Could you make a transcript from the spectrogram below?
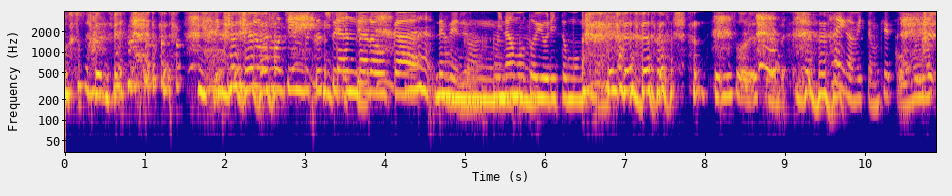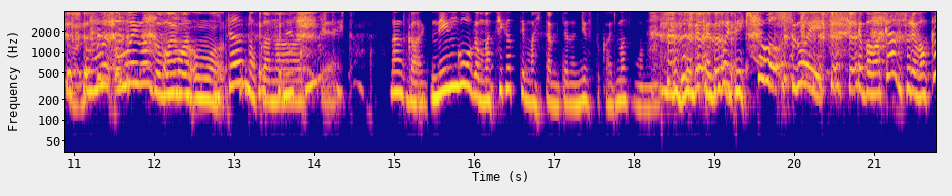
ますよね。歴史上の人物すぎて。いたんだろうか、ねレベル。源頼朝みたいな。本当に そうですよね。大河見ても結構思いますもんね。思います、思います。いたのかなね、ってこの人いたのかなんか、年号が間違ってましたみたいなニュースとかありますもんね。だからすごい適当、すごい、やっぱわかん、それわか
